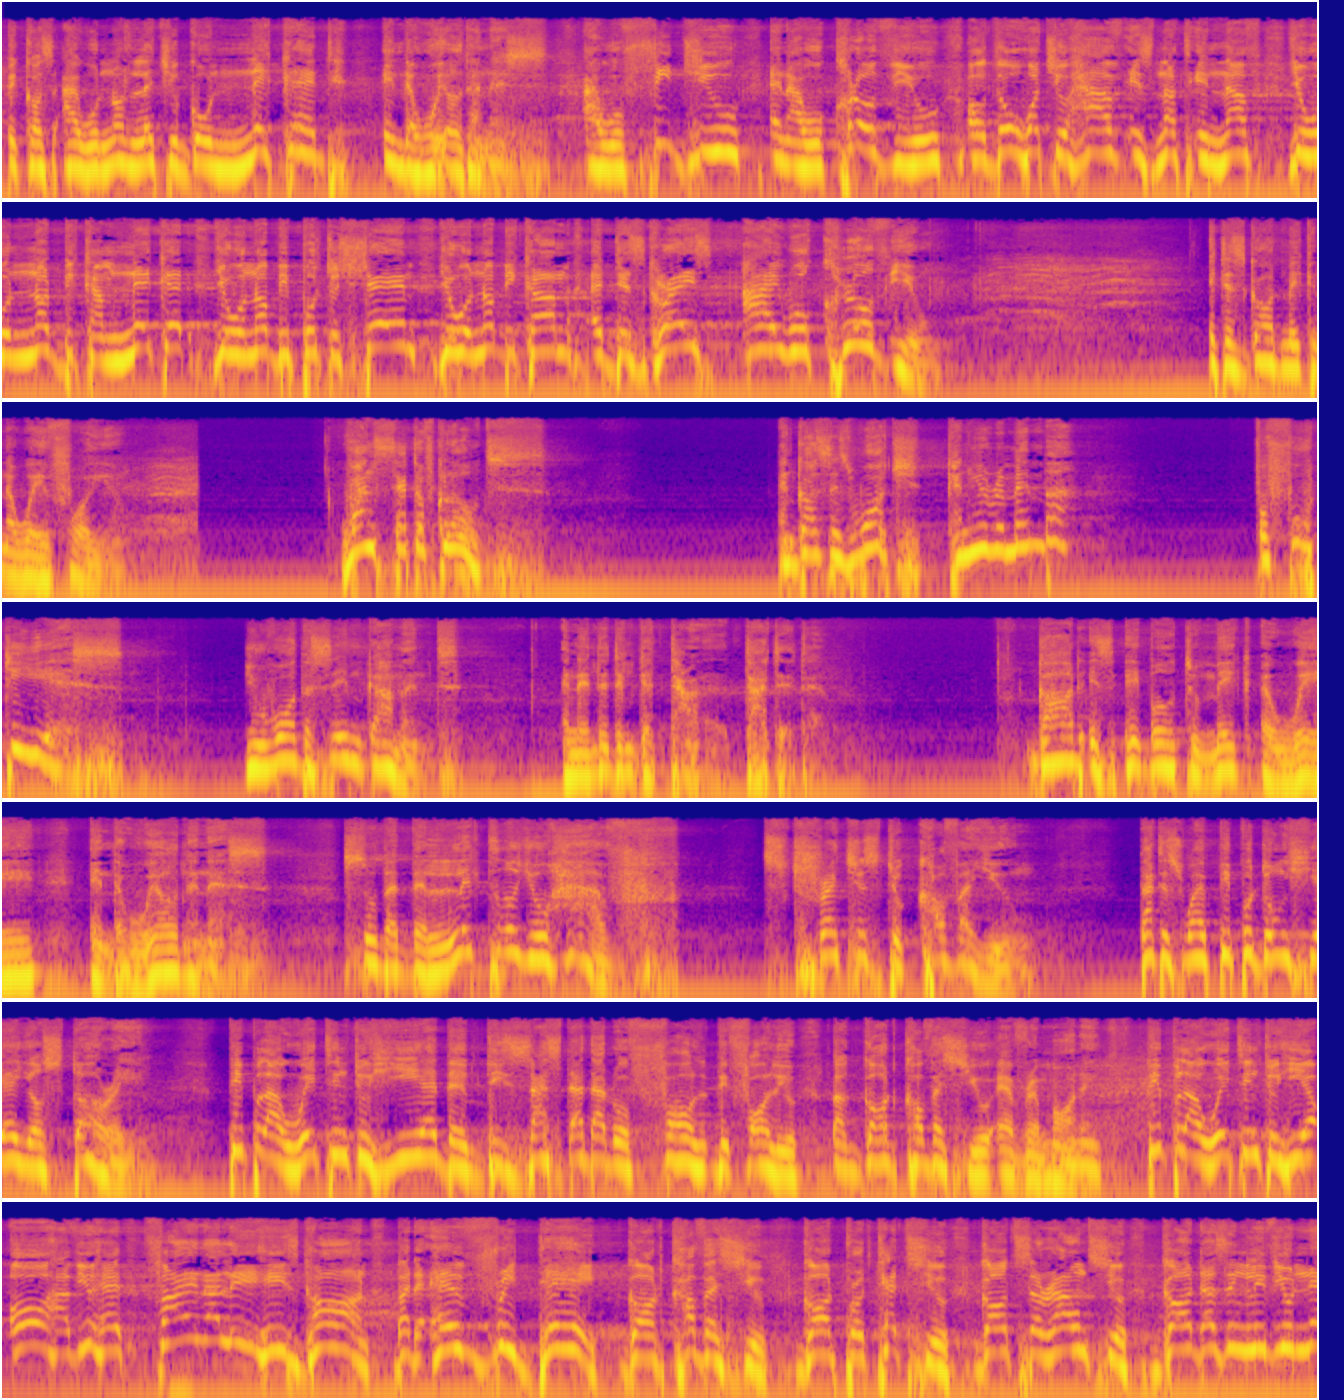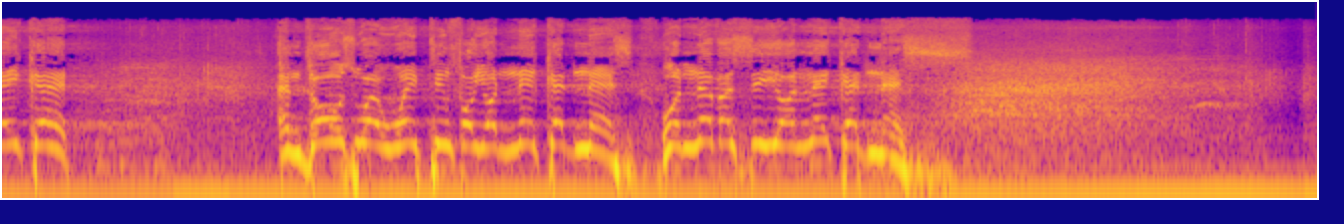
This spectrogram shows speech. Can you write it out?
Because I will not let you go naked in the wilderness. I will feed you and I will clothe you. Although what you have is not enough, you will not become naked. You will not be put to shame. You will not become a disgrace. I will clothe you. It is God making a way for you. One set of clothes. And God says, Watch, can you remember? For 40 years, you wore the same garment and they didn't get tattered. God is able to make a way in the wilderness so that the little you have stretches to cover you. That is why people don't hear your story. People are waiting to hear the disaster that will fall befall you, but God covers you every morning. People are waiting to hear, oh, have you heard? Finally, he's gone. But every day, God covers you, God protects you, God surrounds you, God doesn't leave you naked. And those who are waiting for your nakedness will never see your nakedness.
